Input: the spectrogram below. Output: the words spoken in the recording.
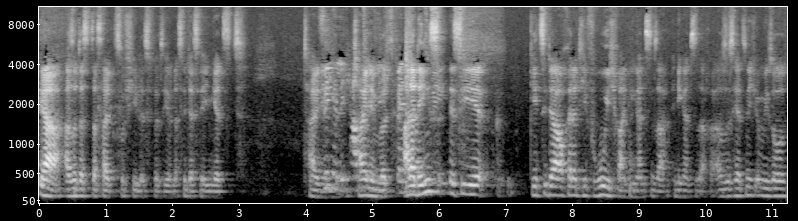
ja, also dass das halt zu viel ist für sie und dass sie deswegen jetzt teilnehmen, Sicherlich teilnehmen wird. Allerdings deswegen. ist sie, geht sie da auch relativ ruhig rein in die, ganzen Sache, in die ganze Sache. Also es ist jetzt nicht irgendwie so,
